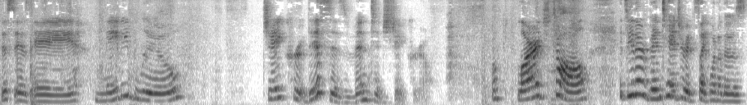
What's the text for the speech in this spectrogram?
This is a navy blue J. Crew. This is vintage J. Crew. Large, tall. It's either vintage or it's like one of those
